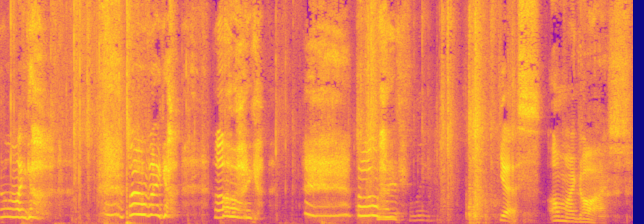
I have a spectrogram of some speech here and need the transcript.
oh my god. Oh my god. Oh my god. Oh my god. Yes. Oh my gosh.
